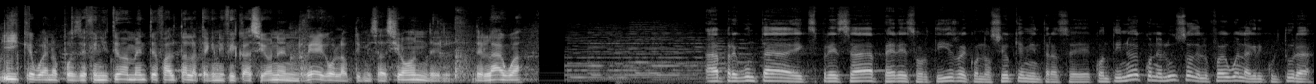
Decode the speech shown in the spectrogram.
y que bueno, pues definitivamente falta la tecnificación en riego, la optimización del agua. A pregunta expresa, Pérez Ortiz reconoció que mientras se continúe con el uso del fuego en la agricultura,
